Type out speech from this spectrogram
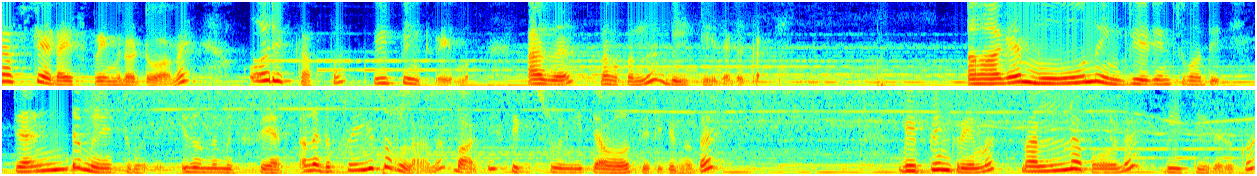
കസ്റ്റേർഡ് ഐസ്ക്രീമിലോട്ട് പോകാമേ ഒരു കപ്പ് വിപ്പിംഗ് ക്രീം അത് നമുക്കൊന്ന് ബീറ്റ് ചെയ്തെടുക്കാം. ആകെ മൂന്ന് ഇൻഗ്രീഡിയൻസ് മതി. രണ്ട് മിനിറ്റ് മതി. ഇതൊന്ന് മിക്സ് ചെയ്യാൻ. എന്നിട്ട് ഫ്രീസറിലാണ് ബാക്കി സിക്സ് ടു എയ്റ്റ് അവേഴ്സ് ഇരിക്കുന്നത്. വിപ്പിംഗ് ക്രീം നല്ലപോലെ ബീറ്റ് ചെയ്തെടുക്കും.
